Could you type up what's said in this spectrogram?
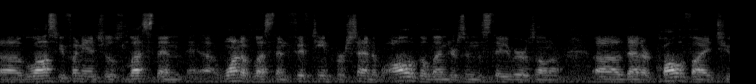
Uh, Velocity Financial is less than, uh, one of less than fifteen percent of all of the lenders in the state of Arizona uh, that are qualified to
